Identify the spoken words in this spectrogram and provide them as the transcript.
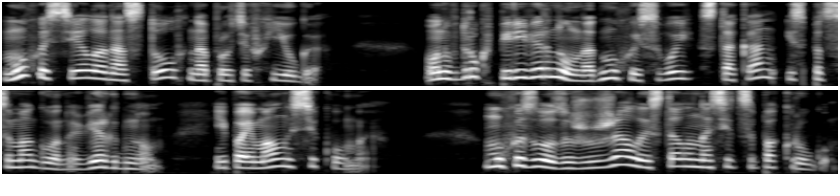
Муха села на стол напротив Хьюга. Он вдруг перевернул над мухой свой стакан из-под самогона вверх дном и поймал насекомое. Муха зло зажужжала и стала носиться по кругу,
